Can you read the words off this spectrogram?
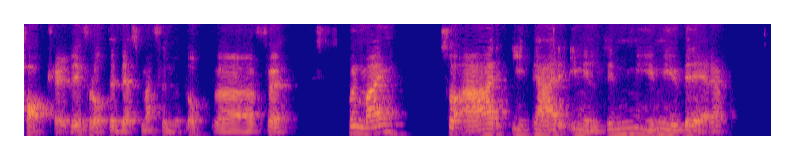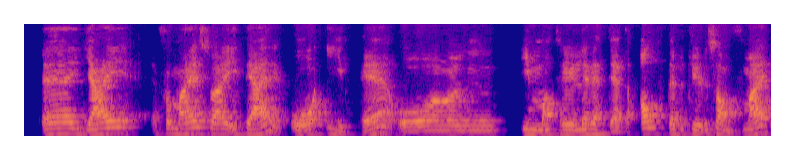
takhøyde i forhold til det som er funnet opp uh, før. For meg så er IPR imidlertid mye, mye bredere. Uh, jeg, for meg så er IPR og IP og immaterielle rettigheter Alt det betyr det samme for meg.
